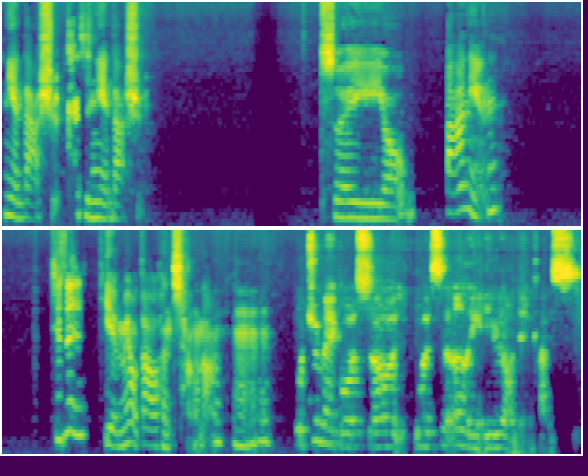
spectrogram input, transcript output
念大学，开始念大学。所以有八年，其实也没有到很长啦。嗯，我去美国的时候，我是二零一六年开始。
